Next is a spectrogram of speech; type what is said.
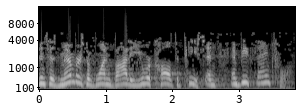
since as members of one body you were called to peace, and, and be thankful.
